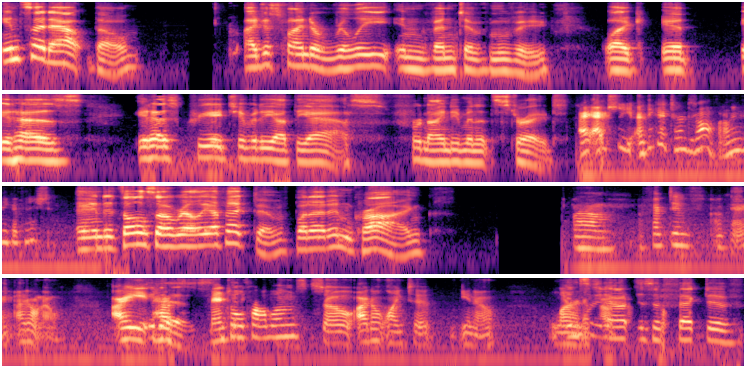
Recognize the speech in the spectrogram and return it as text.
Inside Out, though, I just find a really inventive movie. Like it, it has, it has creativity at the ass for ninety minutes straight, I actually, I think I turned it off. I don't even think I finished it. and it's also really effective. But I didn't cry. Um, effective. Okay, I don't know. I It have is. mental problems, so I don't like to, you know, learn Inside about. Out is effective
